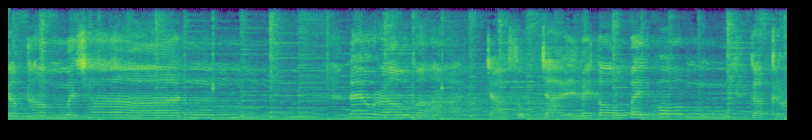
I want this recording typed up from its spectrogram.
กับธรรมชาติ แล้วเราก็อาจจะสุขใจไม่ต้องไปพบ กับใคร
